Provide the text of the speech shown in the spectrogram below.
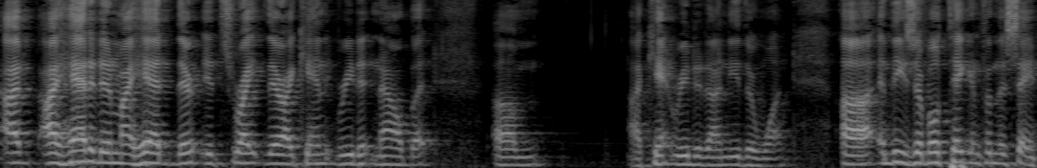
I, I had it in my head. There, it's right there. I can't read it now, but um, I can't read it on either one. Uh, and these are both taken from the same.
